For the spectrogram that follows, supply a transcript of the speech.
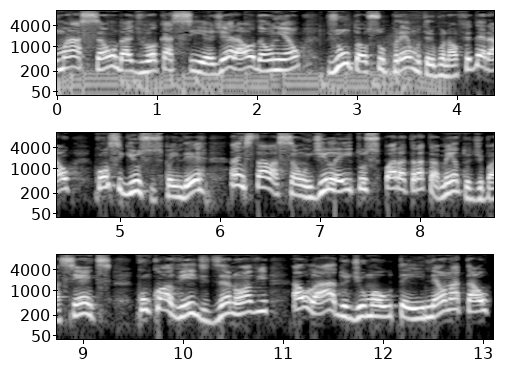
Uma ação da Advocacia Geral da União junto ao Supremo Tribunal Federal conseguiu suspender a instalação de leitos para tratamento de pacientes com Covid-19 ao lado de uma UTI neonatal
